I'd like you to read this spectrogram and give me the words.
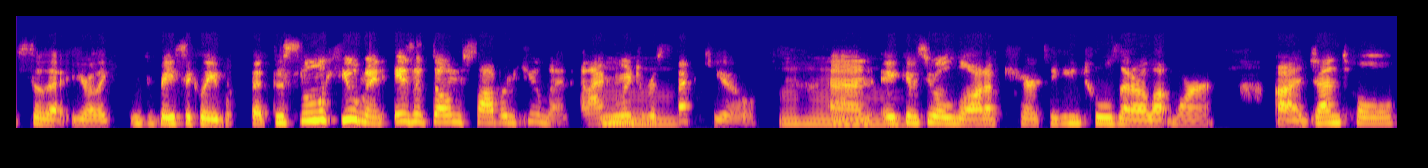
so that you're like basically that this little human is its own sovereign human, and I'm going to Mm. respect you and Mm-hmm. it gives you a lot of caretaking tools that are a lot more uh, gentle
